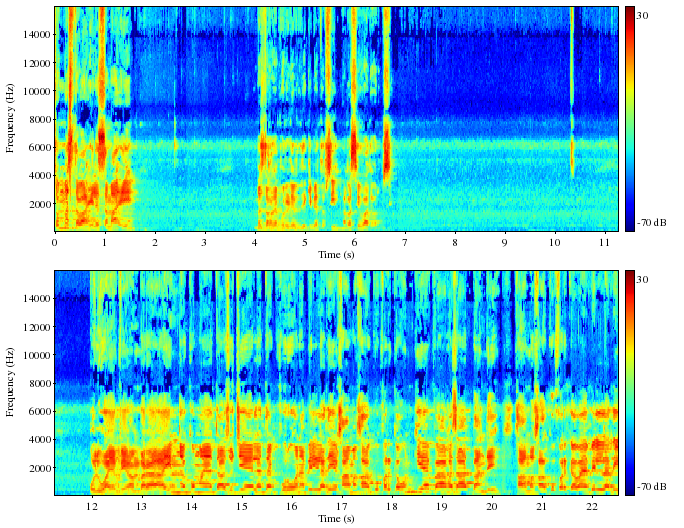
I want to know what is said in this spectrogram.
ثم استوى الى السماء بس دغه پورې ډېر دې کې بیا تفصیل هغه سیوا دی ورپسې قل وای پیغمبر انکم تاسو چې لتکفرون بالذی خامخا کفر کون کیه پاغزاد باندې خامخا کفر کوي بالذی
